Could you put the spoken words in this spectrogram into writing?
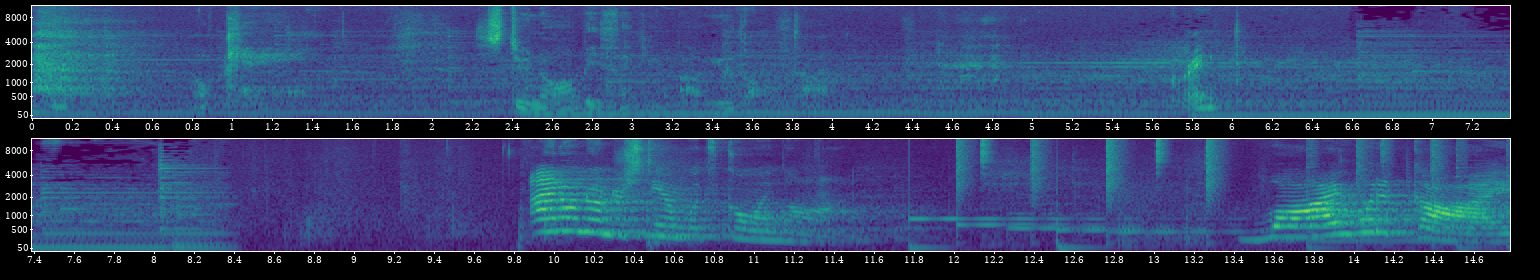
okay. Just do know I'll be thinking about you the whole time. Great. I don't understand what's going on. Why would a guy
